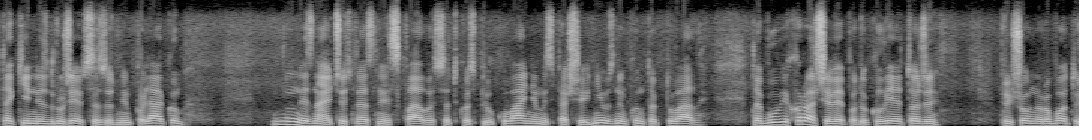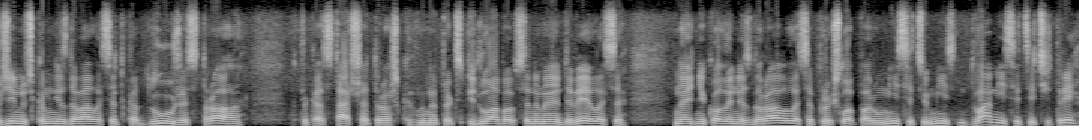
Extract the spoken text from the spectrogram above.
так і не здружився з одним поляком. Ну, не знаю, щось у нас не склалося таке спілкування, ми з перших днів з ним контактували. Та був і хороший випадок, коли я теж прийшов на роботу, жіночка мені здавалася така дуже строга, така старша трошки, вона так з-під лоба все на мене дивилася, навіть ніколи не здоровалася, пройшло пару місяців, міс... два місяці чи три.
